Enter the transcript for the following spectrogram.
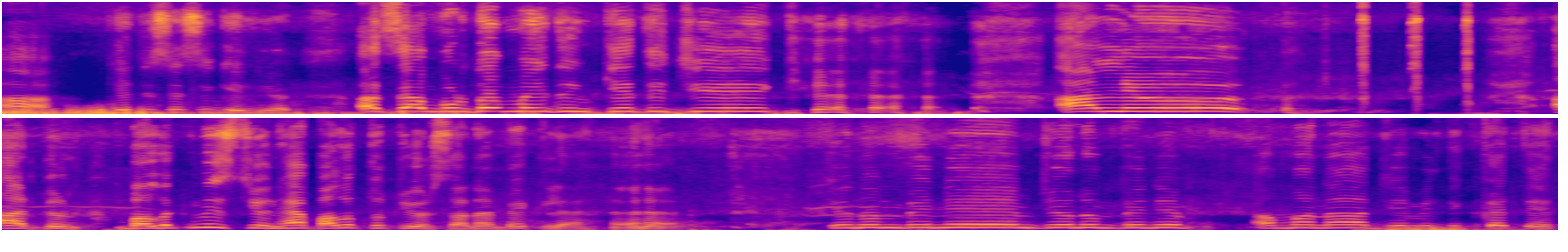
Aa, kedi sesi geliyor. Aa, sen burada mıydın kedicik? Alo. Arkın balık mı istiyorsun? He balık tutuyor sana bekle. canım benim, canım benim. Aman ha Cemil dikkat et.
